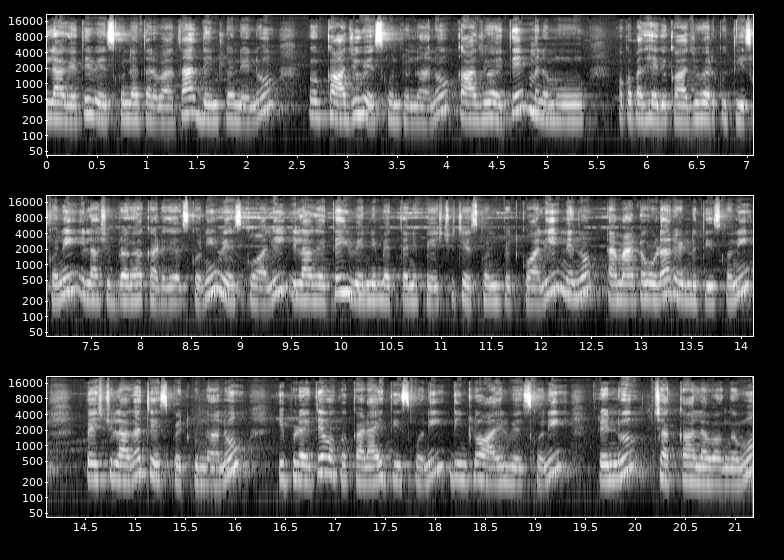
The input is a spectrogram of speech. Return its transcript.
ఇలాగైతే వేసుకున్న తర్వాత దీంట్లో నేను కాజు వేసుకుంటున్నాను. కాజు అయితే మనము ఒక పదిహేదు కాజు వరకు తీసుకొని ఇలా శుభ్రంగా కడిగేసుకొని వేసుకోవాలి. ఇలాగైతే ఇవన్నీ మెత్తని పేస్ట్ చేసుకొని పెట్టుకోవాలి. నేను టమాటో కూడా రెండు తీసుకొని పేస్ట్ లాగా చేసి పెట్టుకున్నాను. ఇప్పుడైతే ఒక కడాయి తీసుకొని దీంట్లో ఆయిల్ వేసుకొని రెండు చక్క లవంగము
